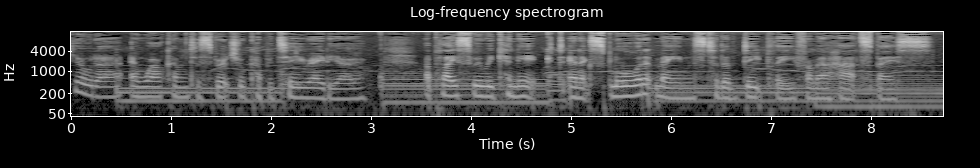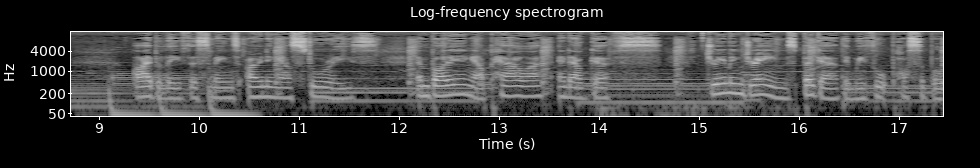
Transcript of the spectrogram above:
Kia ora and welcome to Spiritual Kaputi Radio, a place where we connect and explore what it means to live deeply from our heart space. I believe this means owning our stories, embodying our power and our gifts, dreaming dreams bigger than we thought possible,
